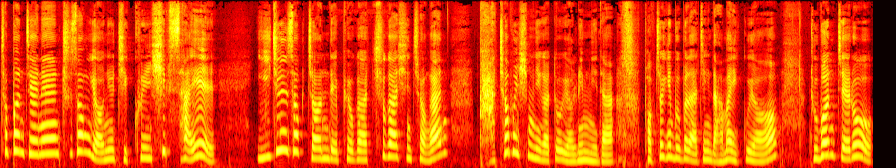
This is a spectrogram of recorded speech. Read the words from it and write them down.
첫 번째는 추석 연휴 직후인 14일 이준석 전 대표가 추가 신청한 가처분 심리가 또 열립니다. 법적인 부분 아직 남아 있고요. 두 번째로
